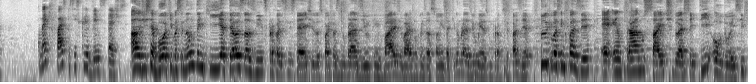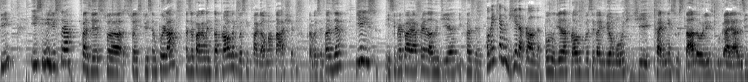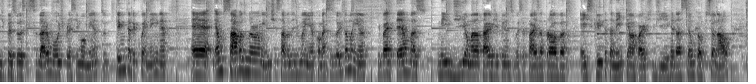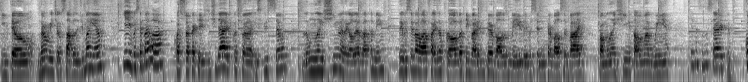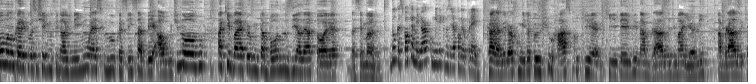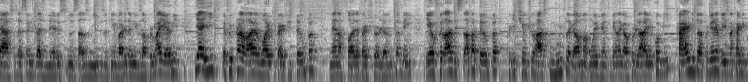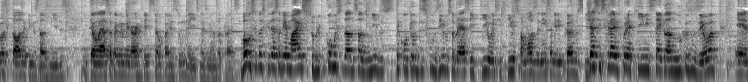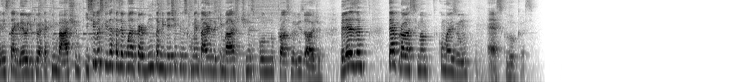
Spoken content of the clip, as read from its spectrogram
Como é que faz para se inscrever nesses testes? A notícia boa é que você não tem que ir até os Estados Unidos para fazer esses testes, você pode fazer no Brasil, tem várias e várias localizações aqui no Brasil mesmo para você fazer. Tudo que você tem que fazer é entrar no site do SAT ou do ACT e se registrar, fazer sua, sua inscrição por lá, fazer o pagamento da prova, que você tem que pagar uma taxa para você fazer, e é isso. E se preparar para ir lá no dia e fazer. Como é que é no dia da prova? Bom, no dia da prova você vai ver um monte de carinha assustada, olhos bugalhados assim, de pessoas que estudaram um monte para esse momento. Tem muito a ver com o Enem, né? É, é um sábado normalmente, sábado de manhã, começa às 8 da manhã e vai até umas meio-dia, uma da tarde, dependendo se você faz a prova é escrita também, que tem uma parte de redação que é opcional. Então, normalmente é o sábado de manhã. E aí você vai lá com a sua carteira de identidade, com a sua inscrição, um lanchinho é legal levar também. Daí você vai lá, faz a prova, tem vários intervalos no meio, daí você no intervalo você vai, come um lanchinho, toma uma aguinha, e tá tudo certo. Como eu não quero que você chegue no final de nenhum Ask Lucas sem saber algo de novo, aqui vai a pergunta bônus e aleatória da semana. Lucas, qual é a melhor comida que você já comeu por aí? Cara, a melhor comida foi o churrasco que, que teve na Brasa de Miami. A Brasa, que é a Associação de Brasileiros nos Estados Unidos. Eu tenho vários amigos lá por Miami. E aí, eu fui pra lá, eu moro aqui perto de Tampa, né, na Flórida, perto de Orlando também. E eu fui lá, desci lá pra Tampa, porque tinha um churrasco muito legal, uma, um evento bem legal por lá. E eu comi carne pela primeira vez, uma carne gostosa aqui nos Estados Unidos. Então essa foi minha melhor refeição faz um mês mais ou menos atrás. Bom, se você quiser saber mais sobre como estudar nos Estados Unidos, ter conteúdos exclusivos sobre a SAT ou ACT, os famosos Enems americanos, já se inscreve por aqui e me segue lá no Lucas Uzeua, é, no Instagram, o link vai estar aqui embaixo. E se você quiser fazer alguma pergunta, me deixa aqui nos comentários aqui embaixo, te respondo no próximo episódio. Beleza? Até a próxima com mais um Ask Lucas.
